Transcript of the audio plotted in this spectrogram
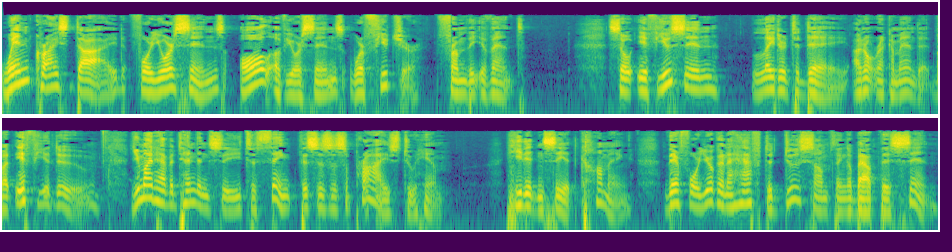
When Christ died for your sins, all of your sins were future from the event. So if you sin later today, I don't recommend it, but if you do, you might have a tendency to think this is a surprise to him. He didn't see it coming. Therefore, you're going to have to do something about this sin.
